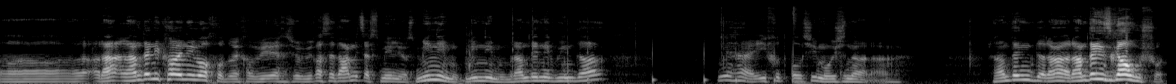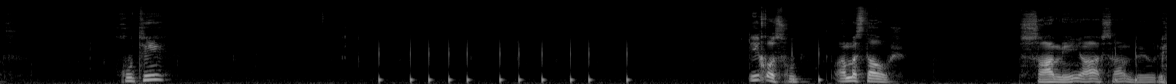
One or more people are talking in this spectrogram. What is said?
აა რამდენი კოინი მოხოდო ეხა ვიღაცა დამიწერს მილიონს. მინიმუმ მინიმუმ რამდენი გვინდა? ეხა იფუტბოლში მოჟნა რა რამდენი რამდენიც გაუშვოთ 5 იყოს 5 ამას დაუშვ. 3 აა 3 ბევრი.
